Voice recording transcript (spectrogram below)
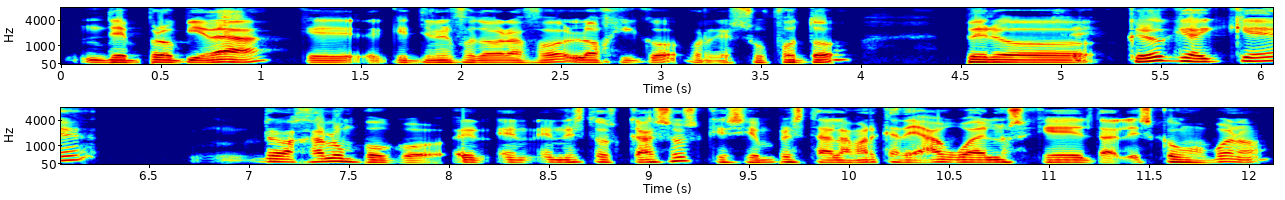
de propiedad que, tiene el fotógrafo, lógico, porque es su foto, pero creo que hay que rebajarlo un poco en, estos casos, que siempre está la marca de agua, el no sé qué, tal. Es como, bueno,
